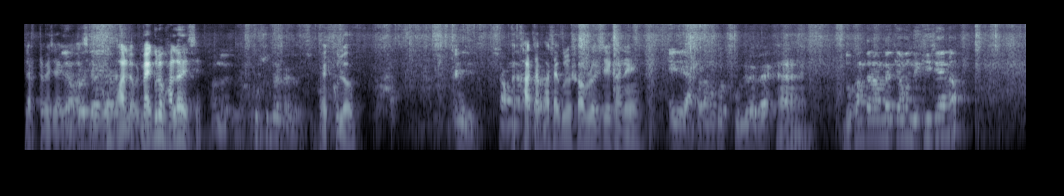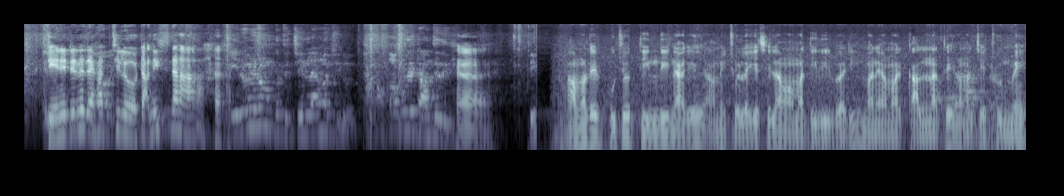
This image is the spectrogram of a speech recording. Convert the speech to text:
ল্যাপটপের জায়গা আছে। খুব ভালো। ব্যাগগুলো ভালো হয়েছে? ব্যাগ ব্যাগগুলো খাতা ফাতাগুলো সব রয়েছে এখানে। ব্যাগ। হ্যাঁ। দোকানদার আমাদের কেমন দেখিয়েছে না টেনে টেনে দেখাচ্ছিল টানিস না। হ্যাঁ। আমাদের পুজোর তিন দিন আগে আমি চলে গেছিলাম আমার দিদির বাড়ি মানে আমার কালনাতে আমার জেঠুর মেয়ে।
